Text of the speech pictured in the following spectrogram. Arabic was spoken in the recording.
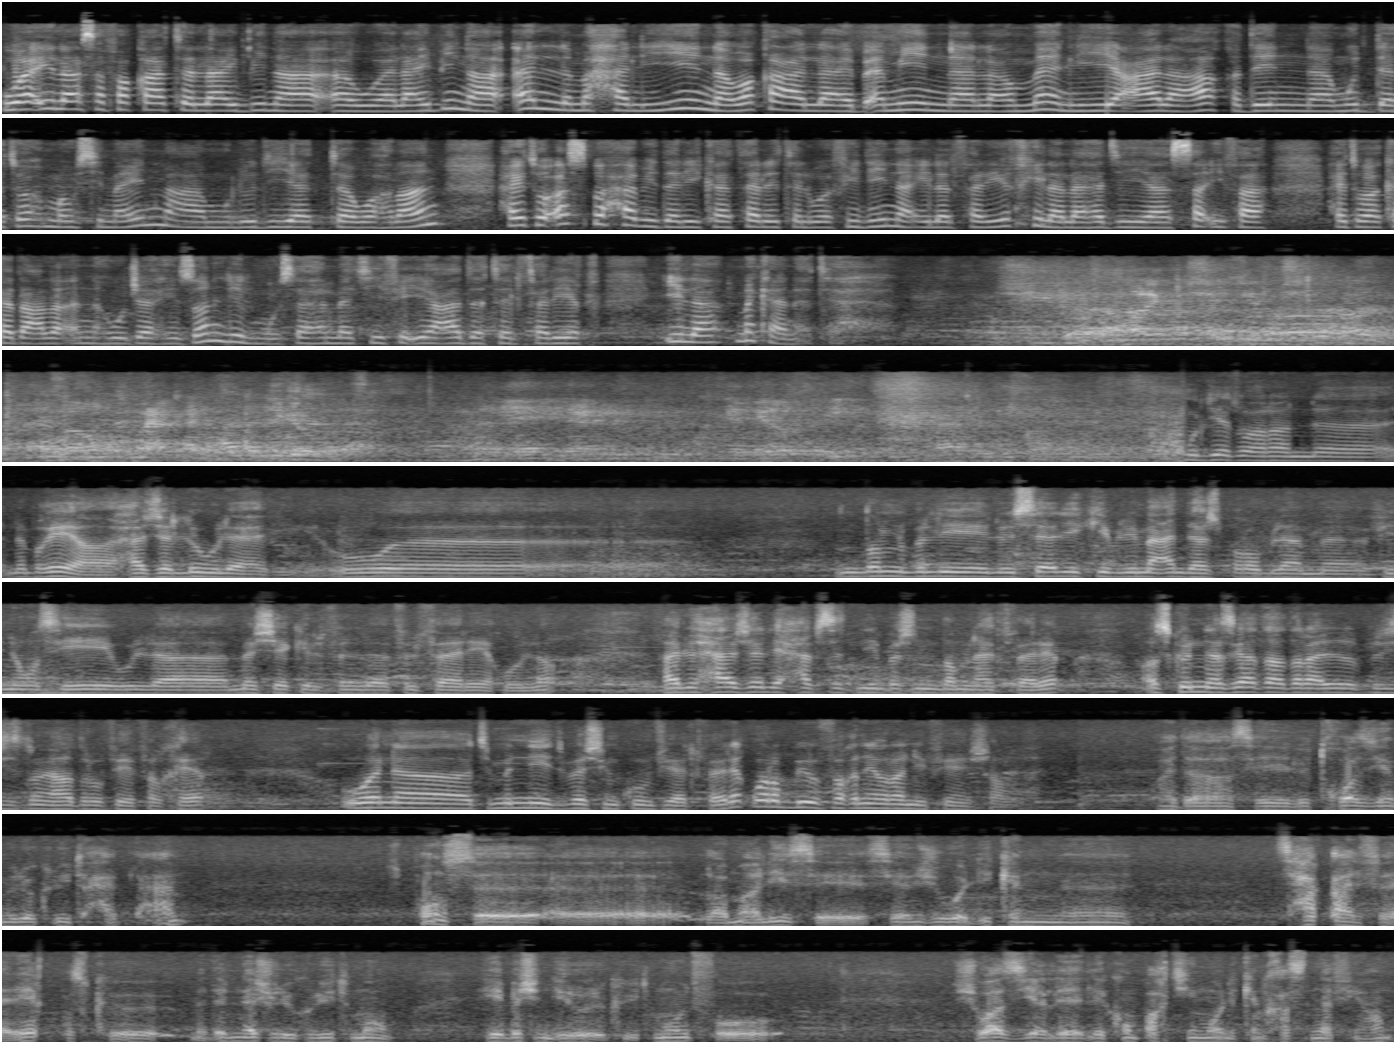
وإلى صفقات اللاعبين أو لاعبين المحليين وقع اللاعب أمين العمالي على عقد مدته موسمين مع مولودية وهران حيث أصبح بذلك ثالث الوافدين إلى الفريق خلال هذه الصيفه حيث أكد على أنه جاهز للمساهمة في إعادة الفريق إلى مكانته. مولودية وهران نبغيها حاجة الأولى هذه. و نظن باللي c'est l'équipe اللي ما عندهاش problème financier ولا مشاكل في الفريق ولا. هذه الحاجة اللي حبستني باش ننضم لهذا الفريق. parce que الناس قاعدة تهضر على ال président يهضروا فيه في الخير. وأنا تمنيت باش نكون في هذا الفريق وربي يوفقني وراني فيه إن شاء الله. وهذا c'est le troisième recrue تاع هذا العام. je pense لعمالي c'est un joueur اللي كان تحقق الفريق parce que ما درناش recrutement هي باش نديرو recrutement faut choisir les compartiments اللي كان خاصنا فيهم.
